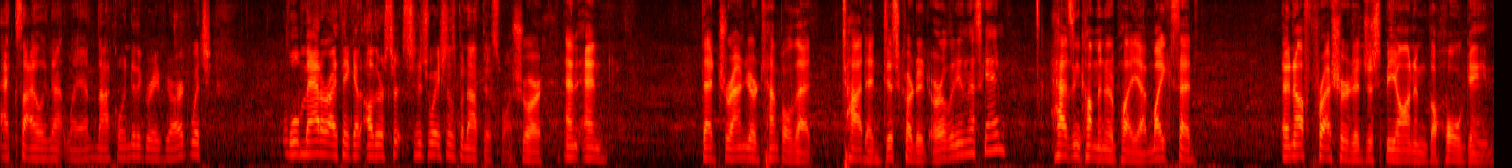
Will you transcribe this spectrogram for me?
exiling that land, not going to the graveyard, which will matter, I think, in other situations, but not this one. Sure. And and that Drownyard Temple that Todd had discarded early in this game hasn't come into play yet. Mike said enough pressure to just be on him the whole game.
